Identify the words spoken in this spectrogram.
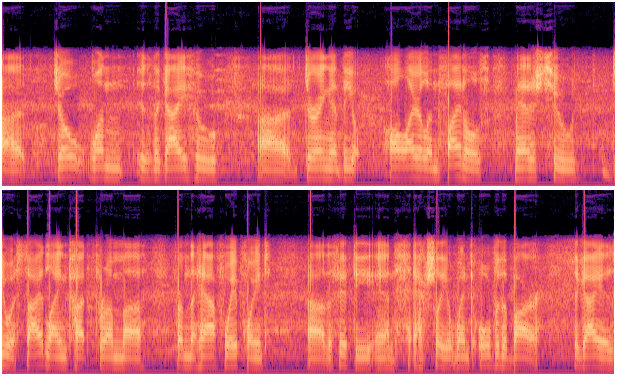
uh, Joe one is the guy who uh, during the All Ireland finals managed to do a sideline cut from uh, from the halfway point the 50 and actually it went over the bar the guy is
